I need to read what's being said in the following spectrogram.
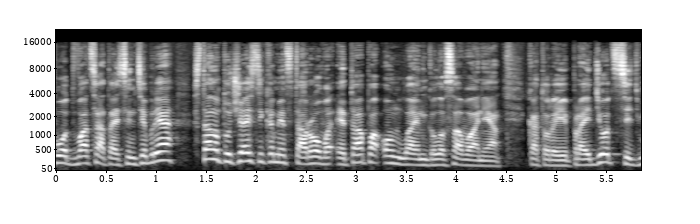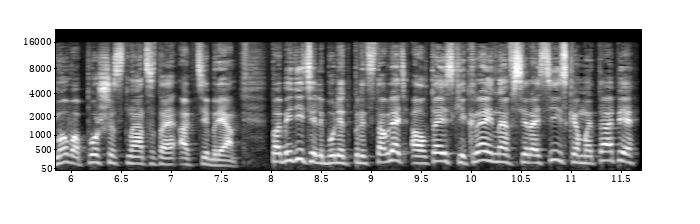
по 20 сентября, станут участниками второго этапа онлайн-голосования, который пройдет с 7 по 16 октября. Победитель будет представлять Алтайский край на всероссийском этапе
